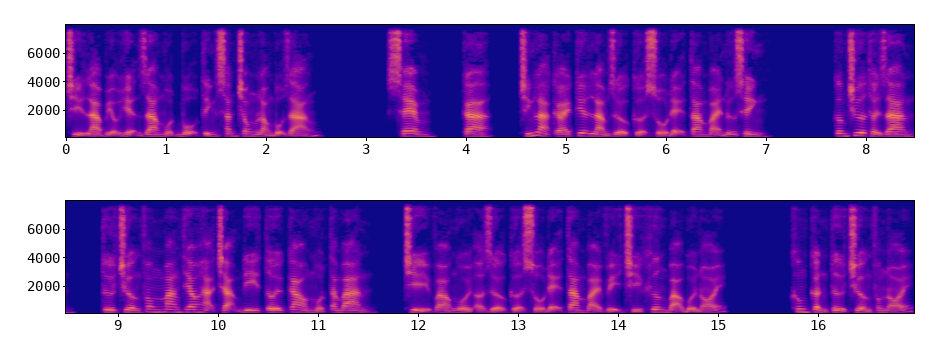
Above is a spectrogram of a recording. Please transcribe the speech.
chỉ là biểu hiện ra một bộ tính săn trong lòng bộ dáng. Xem, ca, chính là cái kia làm rửa cửa sổ đệ tam bài nữ sinh. Cơm trưa thời gian, từ trường phong mang theo hạ trạm đi tới cao một tam ban, chỉ vào ngồi ở giữa cửa sổ đệ tam bài vị trí Khương Bảo Bối nói. Không cần từ trường phong nói,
